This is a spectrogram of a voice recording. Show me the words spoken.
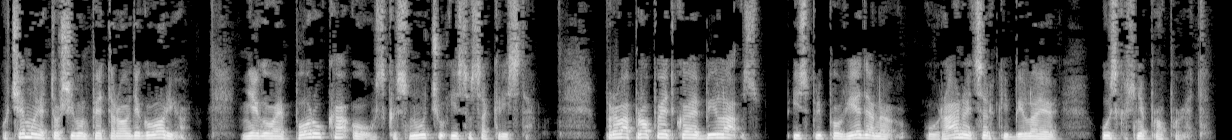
O čemu je to Šimon Petar ovdje govorio? Njegova je poruka o uskrsnuću Isusa Krista. Prva propoved koja je bila ispripovjedana u ranoj crkvi bila je uskršnja propoved.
